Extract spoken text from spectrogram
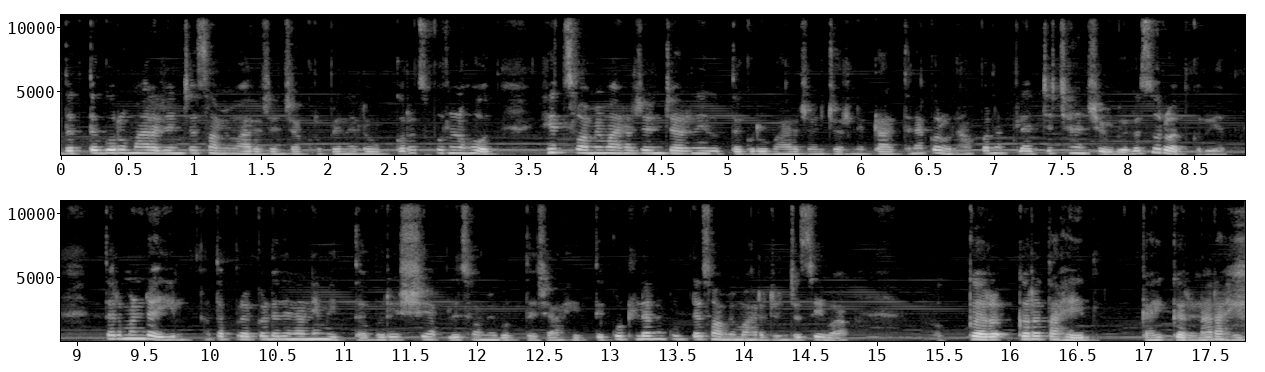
दत्तगुरू महाराजांच्या स्वामी महाराजांच्या कृपेने लवकरच पूर्ण होत. हीच स्वामी महाराजांचरणी दत्तगुरू महाराजांचरणी प्रार्थना करून आपण आपल्या आजच्या छानशा व्हिडिओला सुरुवात करूयात. तर मंडळी आता प्रकट दिनानिमित्त बरेचसे आपले स्वामी भक्त जे आहेत ते कुठल्या ना कुठल्या स्वामी महाराजांच्या सेवा कर करत आहेत काही करणार आहेत.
